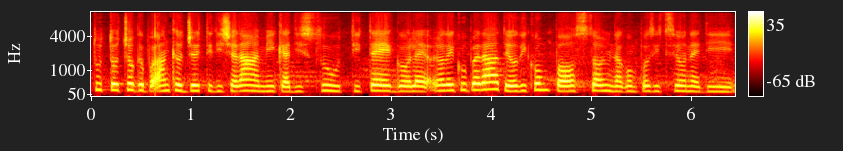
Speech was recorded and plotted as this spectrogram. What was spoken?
che, anche oggetti di ceramica, distrutti, tegole, l'ho recuperato e ho ricomposto in una composizione di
